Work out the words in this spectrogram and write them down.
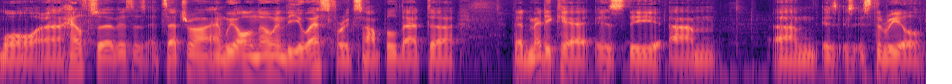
more uh, health services, etc. And we all know in the U.S., for example, that uh, that Medicare is the um, um, is, is, is, the real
